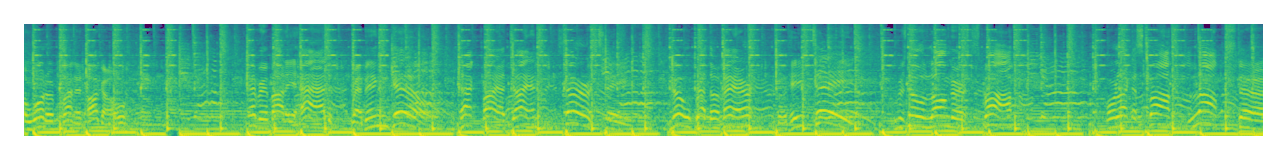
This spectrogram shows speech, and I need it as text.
the water planet Argo. Everybody had webbing gill, attacked by a giant thirsty. No breath of air could he take. He was no longer Spock, more like a Spock lobster.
